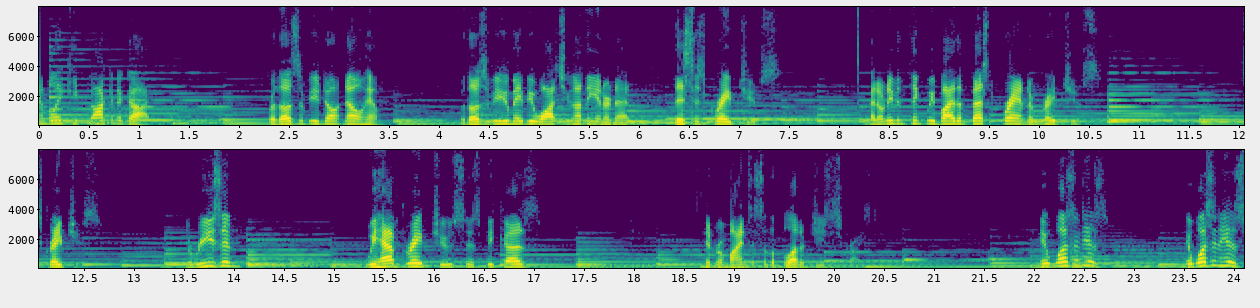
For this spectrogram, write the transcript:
Family, keep talking to God. For those of you who don't know him, for those of you who may be watching on the internet, this is grape juice. I don't even think we buy the best brand of grape juice. It's grape juice. The reason we have grape juice is because it reminds us of the blood of Jesus Christ. It wasn't his it wasn't his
